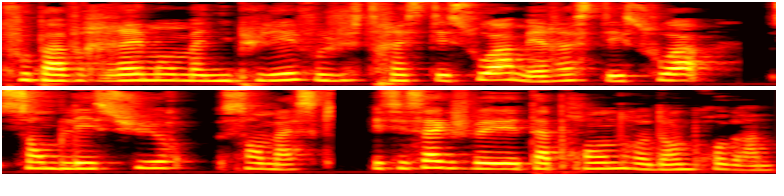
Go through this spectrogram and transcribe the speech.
Faut pas vraiment manipuler, faut juste rester soi, mais rester soi sans blessure, sans masque. Et c'est ça que je vais t'apprendre dans le programme.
